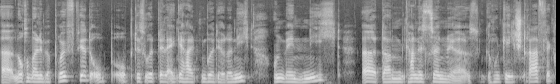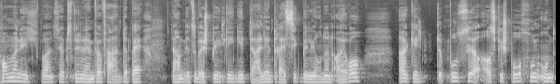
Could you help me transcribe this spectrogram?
äh, noch einmal überprüft wird, ob, ob das Urteil eingehalten wurde oder nicht. Und wenn nicht, äh, dann kann es zu einer Geldstrafe kommen. Ich war selbst in einem Verfahren dabei, da haben wir zum Beispiel gegen Italien 30 Millionen Euro äh, Geldbusse ausgesprochen und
